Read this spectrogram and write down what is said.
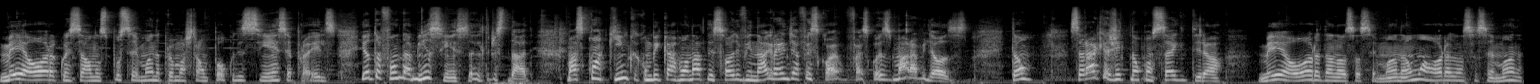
meia hora com esses alunos por semana para mostrar um pouco de ciência ciência para eles. E eu tô falando da minha ciência, da eletricidade. Mas com a química, com bicarbonato de sódio e vinagre, a gente já fez, faz coisas maravilhosas. Então, será que a gente não consegue tirar meia hora da nossa semana, uma hora da nossa semana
